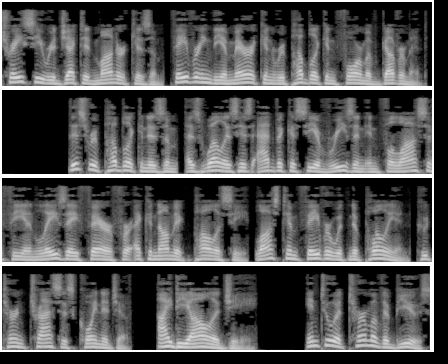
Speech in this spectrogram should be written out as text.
Tracy rejected monarchism, favoring the American republican form of government. This republicanism, as well as his advocacy of reason in philosophy and laissez-faire for economic policy, lost him favor with Napoleon, who turned Tracy's coinage of «ideology» into a term of abuse.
